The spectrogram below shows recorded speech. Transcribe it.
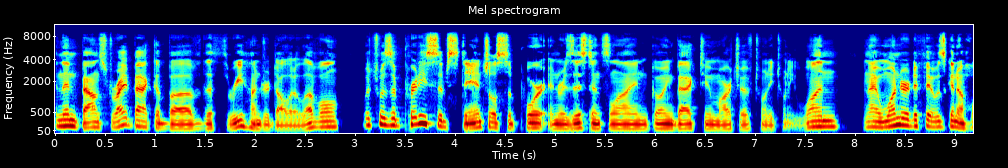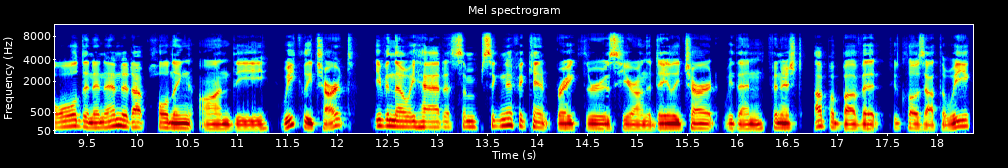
and then bounced right back above the $300 level, which was a pretty substantial support and resistance line going back to March of 2021 and I wondered if it was going to hold, and it ended up holding on the weekly chart. Even though we had some significant breakthroughs here on the daily chart, we then finished up above it to close out the week,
